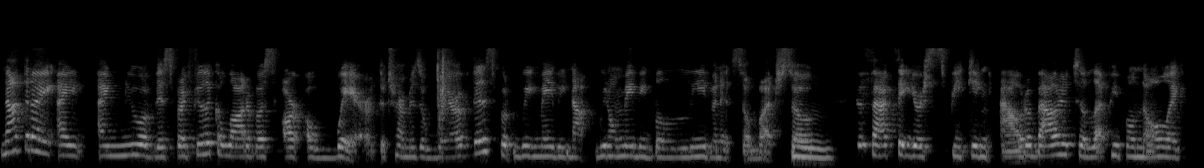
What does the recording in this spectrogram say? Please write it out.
not that I, I I knew of this, but I feel like a lot of us are aware. The term is aware of this, but we maybe not we don't maybe believe in it so much. So mm. The fact that you're speaking out about it to let people know like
